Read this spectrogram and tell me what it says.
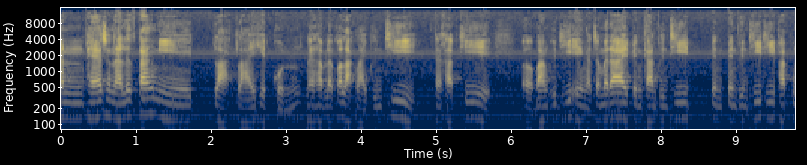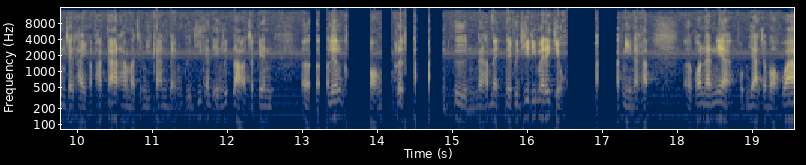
การแพ้ชนะเลือกตั้งมีหลากหลายเหตุผลนะครับ แล้วก็หลากหลายพื้นที่นะครับที่บางพื้นที่เองอาจจะไม่ได้เป็นการพื้นที่เป็นเป็นพื้นที่ที่พรรคภูมิใจไทยกับพรรคกล้าทำอาจจะมีการแบ่งพื้นที่กันเองหรือเปล่าจะเป็นเเรื่องของเครือข่ายอื่นๆนะครับในในพื้นที่ที่ไม่ได้เกี่ยวข้องพรรคนี้นะครับเเพราะนั้นเนี่ยผมอยากจะบอกว่า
